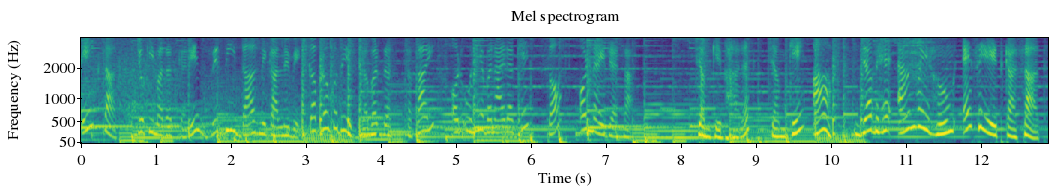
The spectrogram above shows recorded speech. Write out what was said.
एक साथ, जो कि मदद करे जिद्दी दाग निकालने में। कपड़ों को दे ज़बरदस्त सफ़ाई और उन्हें बनाए रखे सॉफ्ट और नए जैसा। चमके भारत, चमके आप, जब है एमवे होम एस एट का साथ।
